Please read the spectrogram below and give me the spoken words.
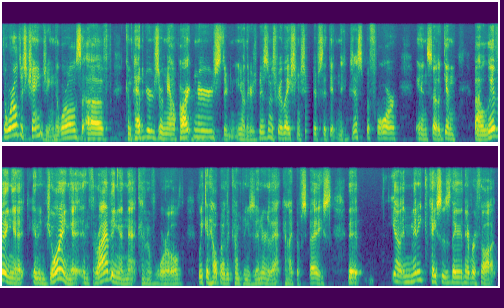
the world is changing. The worlds of competitors are now partners. There, you know, there's business relationships that didn't exist before. And so again, by living it and enjoying it and thriving in that kind of world, we can help other companies enter that type of space that, you know, in many cases they never thought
